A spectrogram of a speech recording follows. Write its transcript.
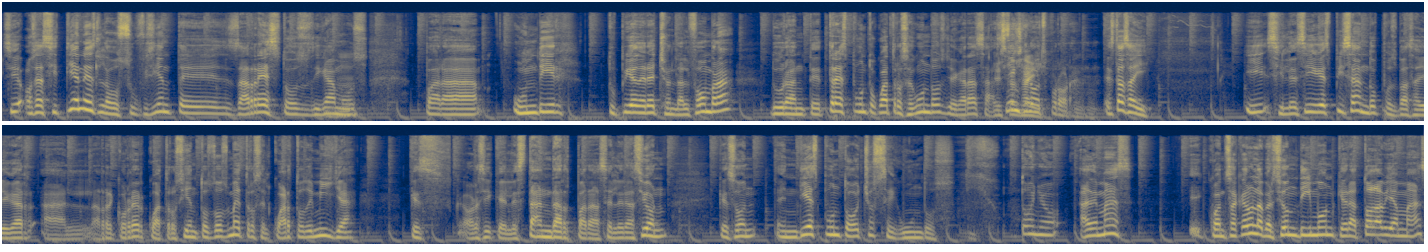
Sí, o sea, si tienes los suficientes arrestos, digamos, para hundir tu pie derecho en la alfombra, durante 3.4 segundos llegarás a Estás 100 ahí. kilómetros por hora. Estás ahí. Y si le sigues pisando, pues vas a llegar al- a, recorrer 402 metros, el cuarto de milla, que es ahora sí que el estándar para aceleración, que son en 10.8 segundos. Toño, además, eh, cuando sacaron la versión Demon, que era todavía más,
